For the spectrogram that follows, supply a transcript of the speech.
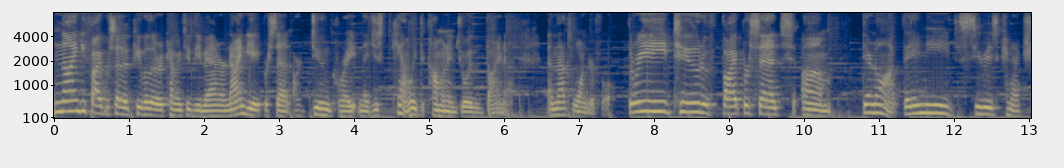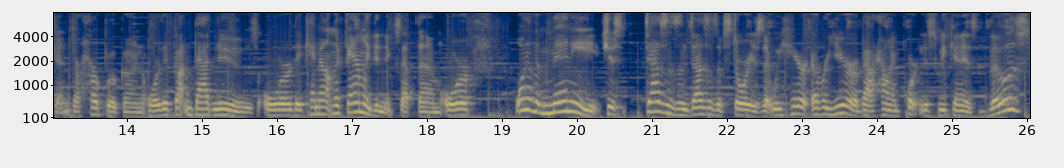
95% of the people that are coming to the event, or 98%, are doing great and they just can't wait to come and enjoy the Dinah. And that's wonderful. Three, two to 5%, um, they're not. They need serious connection. They're heartbroken, or they've gotten bad news, or they came out and their family didn't accept them, or one of the many just dozens and dozens of stories that we hear every year about how important this weekend is. Those,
